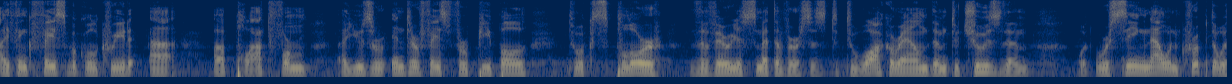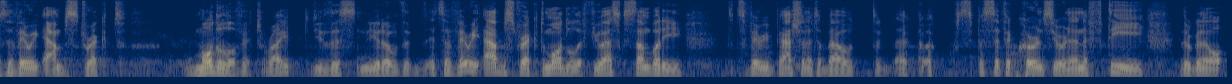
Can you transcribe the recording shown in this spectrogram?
I think Facebook will create a, a platform, a user interface for people to explore the various metaverses, to, to walk around them, to choose them. What we're seeing now in crypto is a very abstract model of it, right? You, this, you know, it's a very abstract model. If you ask somebody that's very passionate about a, a specific currency or an NFT, they're going to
